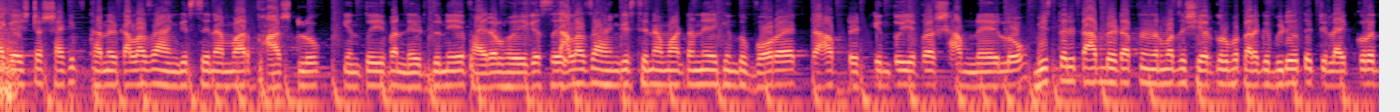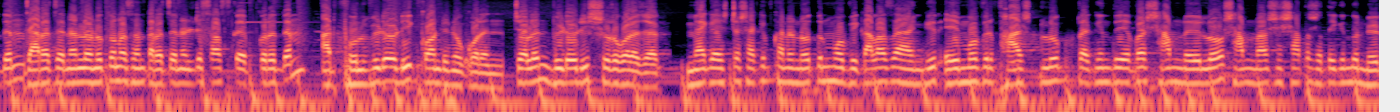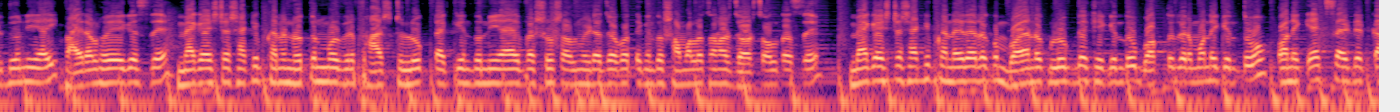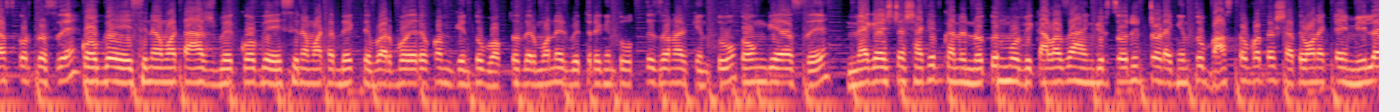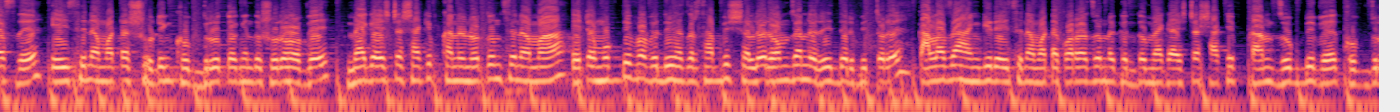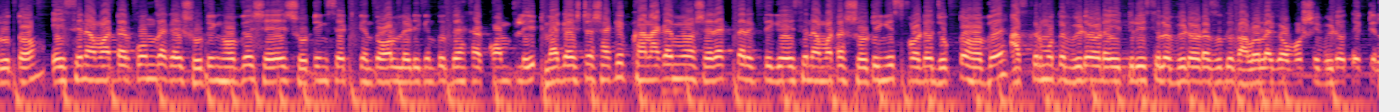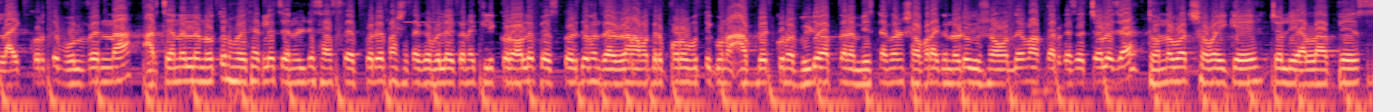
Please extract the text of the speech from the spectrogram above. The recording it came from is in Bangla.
মেগা স্টার শাকিব খানের কালা জাহাঙ্গীর সিনেমার ফার্স্ট লুক কিন্তু এবার নেট দুনিয়ে ভাইরাল হয়ে গেছে। কালা জাহাঙ্গীর সিনেমাটা নিয়ে কিন্তু বড় একটা আপডেট কিন্তু এবার সামনে এলো। বিস্তারিত আপডেট আপনাদের মাঝে শেয়ার করব, তার আগে ভিডিওতে একটি লাইক করে দেন। যারা চ্যানেলে নতুন আছেন, তারা চ্যানেলটি সাবস্ক্রাইব করে দেন। আর ফুল ভিডিওটি কন্টিনিউ করেন। চলেন ভিডিওটি শুরু করা যাক। মেগা স্টার শাকিব খানের নতুন মুভি কালা জাহাঙ্গীর এই মুভির ফার্স্ট লুকটা কিন্তু এবার সামনে এলো, সামনে আসার সাথে সাথে কিন্তু নির্দুনিয়ায় ভাইরাল হয়ে গেছে। মেগা স্টার শাকিব খানের নতুন মুভির ফার্স্ট লুকটা কিন্তু নিয়ে এবার সোশ্যাল মিডিয়া জগতে কিন্তু সমালোচনার ঝড় চলতেছে। মেগা স্টার শাকিব খানের এরকম ভয়ানক লুক দেখে কিন্তু ভক্তদের মনে কিন্তু অনেক এক্সাইটেড কাজ করতেছে। কবে এই সিনেমাটা আসবে, কবে এই সিনেমাটা দেখতে পারব, এরকম কিন্তু ভক্তদের মনের ভিতরে কিন্তু উত্তেজনার কিন্তু তঙ্গে আছে। মেগা স্টার শাকিব খানের নতুন মুভি কালা জাহাঙ্গীর চরিত্রটা কিন্তু বাস্তবতার সাথে অনেকটাই মিল আছে। এই সিনেমাটার শুটিং খুব দ্রুত কিন্তু শুরু হবে। মেগা স্টার শাকিব খানের নতুন সিনেমা, এটা মুক্তি পাবে দুই সালে রমজানের ঈদের ভিতরে। কালা জাহাঙ্গীর এই সিনেমাটা করার জন্য কিন্তু মেগা স্টার শাকিব খান যোগ দিবে খুব দ্রুত। এই সিনেমাটার কোন জায়গায় শুটিং হবে, সেই শুটিং সেট কিন্তু অলরেডি কিন্তু দেখা complete mega star Shakib Khan আগামী মাসের এক তারিখ থেকে এই সিনেমাটা শুটিং স্পটে যুক্ত হবে। আজকের মতো ভিডিওটা এই ছিল ভিডিওটা যদি ভালো লাগে, অবশ্যই ভিডিওতে একটি লাইক করতে ভুলবেন না। আর চ্যানেলে নতুন হয়ে থাকলে চ্যানেলটি সাবস্ক্রাইব করে পাশে থাকা বেল আইকনে ক্লিক করে অলে প্রেস করে দেবেন, যাতে যেন আমাদের পরবর্তী কোনো আপডেট কোনো ভিডিও আপনারা মিস না করেন। সবার আগে নোটিফিকেশন মধ্যে আপনার কাছে চলে যায়। ধন্যবাদ সবাইকে। চলি আল্লাহ হাফেজ।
